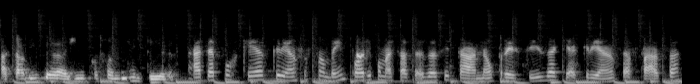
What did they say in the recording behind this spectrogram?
acaba interagindo com a família inteira. Até porque as crianças também podem começar a se exercitar. Não precisa que a criança faça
